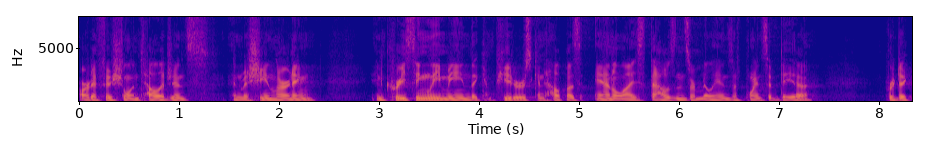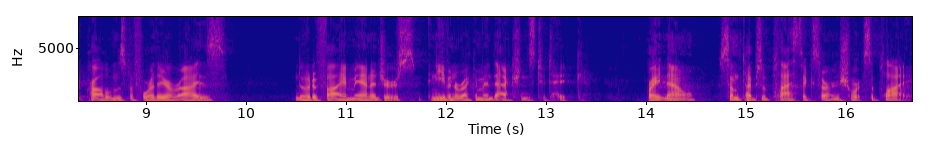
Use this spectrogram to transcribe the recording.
artificial intelligence, and machine learning increasingly mean that computers can help us analyze thousands or millions of points of data, predict problems before they arise, notify managers, and even recommend actions to take. Right now, some types of plastics are in short supply.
